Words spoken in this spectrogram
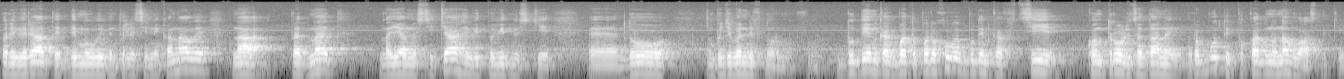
перевіряти димові вентиляційні канали на предмет наявності тяги, відповідності е, до будівельних норм. В будинках, багатоповерхових будинках ці контроль за даною роботою покладено на власників.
